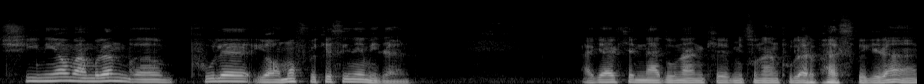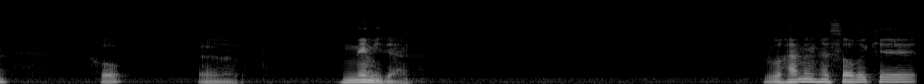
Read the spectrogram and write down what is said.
چینی ها معمولا پول یامف به کسی نمیدن. اگر که ندونن که می‌تونن پول رو پس بگیرن خب نمیدن. رو همین حسابه که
